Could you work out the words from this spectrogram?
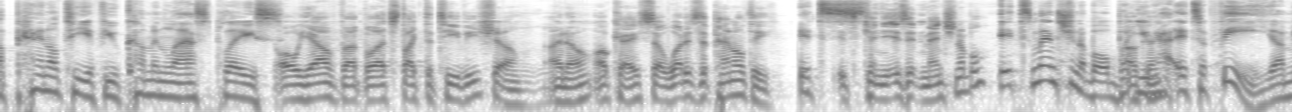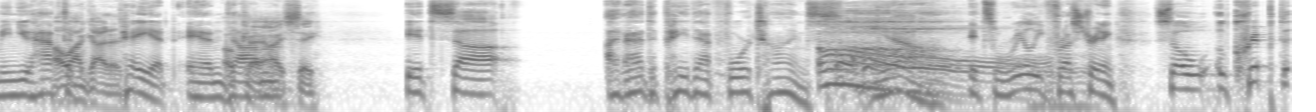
a penalty if you come in last place. Oh yeah, but that's like the TV show. I know. Okay, so what is the penalty? It's- it's can you, is it mentionable? It's mentionable, but you ha- it's a fee. I mean, you have Oh, to I got it. pay it, and Okay, um, I see. it's uh, I've had to pay that four times. Oh. Yeah, it's really frustrating. So, crypto,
